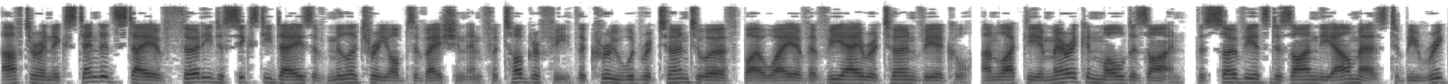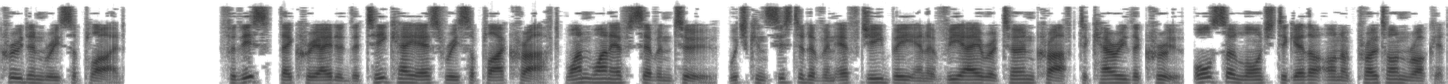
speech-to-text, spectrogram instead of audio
After an extended stay of 30 to 60 days of military observation and photography the crew would return to Earth by way of a VA return vehicle. Unlike the American MOL design, the Soviets designed the Almaz to be recrewed and resupplied. For this, they created the TKS resupply craft 11F72, which consisted of an FGB and a VA return craft to carry the crew, also launched together on a Proton rocket.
